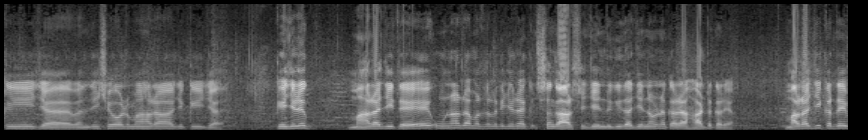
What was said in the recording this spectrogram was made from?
ਕੀ ਜੈ, ਬੰਦੀ ਛੋੜ ਮਹਾਰਾਜ ਕੀ ਜੈ। ਕਿ ਜਿਹੜੇ ਮਹਾਰਾਜ ਜੀ ਤੇ ਉਹਨਾਂ ਦਾ ਮਤਲਬ ਕਿ ਜਿਹੜਾ ਇੱਕ ਸੰਘਰਸ਼ ਜ਼ਿੰਦਗੀ ਦਾ ਜਿੰਨਾ ਉਹਨੇ ਕਰਿਆ, ਹੱਡ ਕਰਿਆ। ਮਹਾਰਾਜ ਜੀ ਕਦੇ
